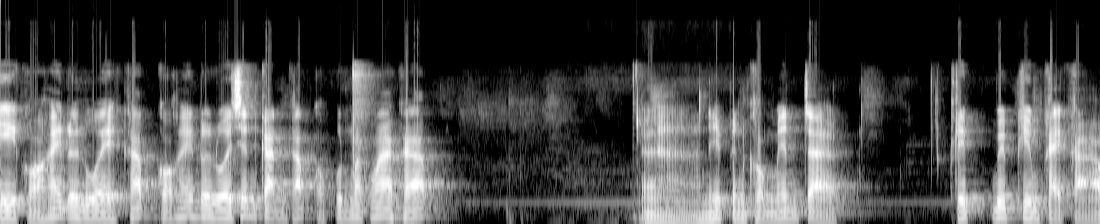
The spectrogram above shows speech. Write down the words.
ดีๆ ขอให้รวยๆครับ ขอให้รวยๆเช่นกันครับ ขอบคุณมากๆครับอ่าอันนี้เป็นคอมเมนต์จากคลิปวิปครีมไข่ขาว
